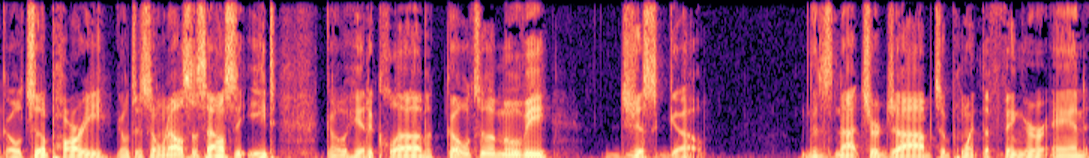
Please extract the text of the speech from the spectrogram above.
Go to a party, go to someone else's house to eat, go hit a club, go to a movie, just go. It is not your job to point the finger and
